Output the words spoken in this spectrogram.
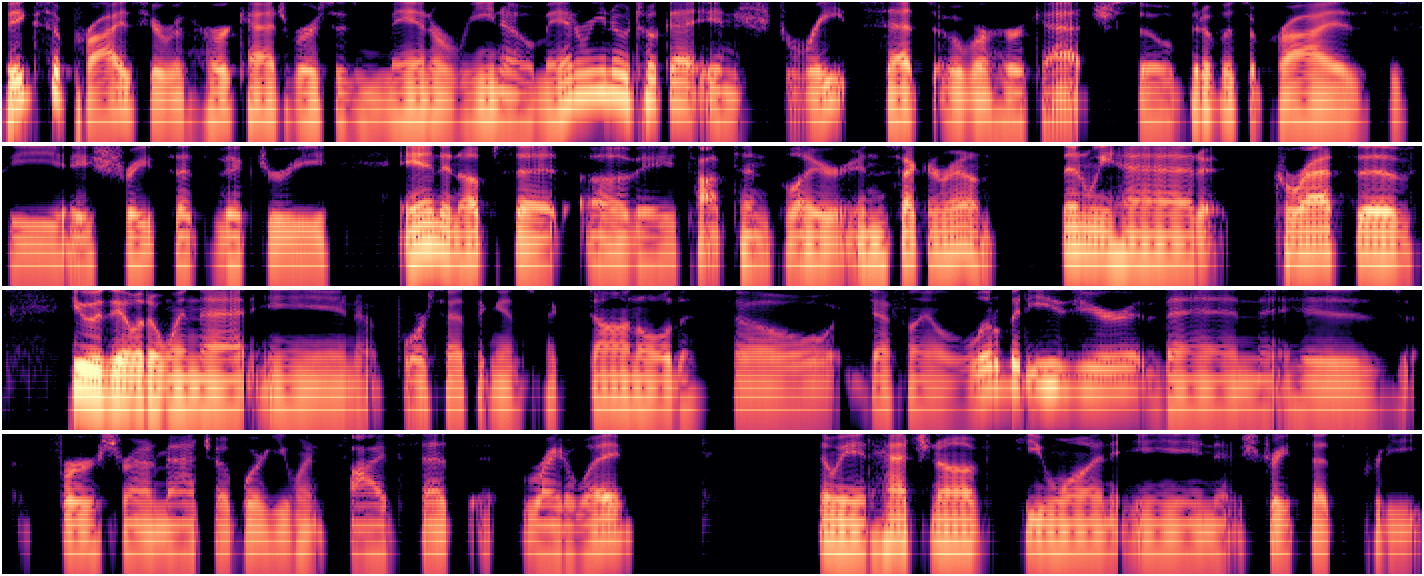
big surprise here with Hurkacz versus Mannarino. Mannarino took that in straight sets over Hurkacz. So a bit of a surprise to see a straight sets victory and an upset of a top 10 player in the second round. Then we had Karatsev. He was able to win that in four sets against McDonald. So definitely a little bit easier than his first round matchup where he went five sets eh, right away. Then we had Khachanov. He won in straight sets pretty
